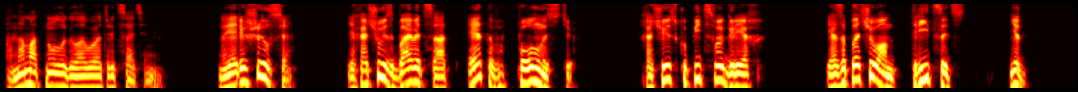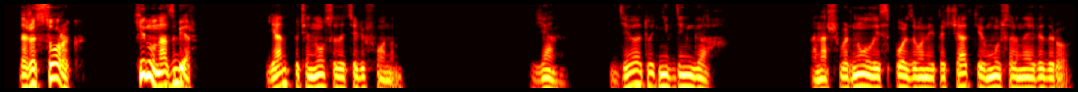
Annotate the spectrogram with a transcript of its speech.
Она мотнула головой отрицательно. Но я решился. Я хочу избавиться от этого полностью. Хочу искупить свой грех. Я заплачу вам 30, нет, даже 40. Кину на Сбер. Ян потянулся за телефоном. Ян, дело тут не в деньгах. Она швырнула использованные перчатки в мусорное ведро.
